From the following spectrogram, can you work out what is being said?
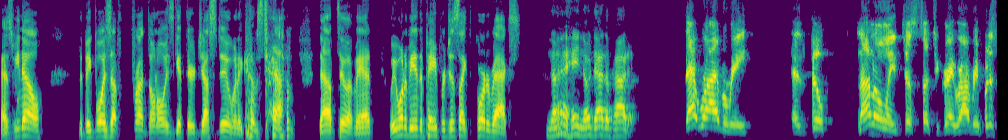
as we know, the big boys up front don't always get their just due when it comes down down to it, man. We want to be in the paper just like the quarterbacks. No, hey, no doubt about it. That rivalry has built not only just such a great rivalry, but it's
